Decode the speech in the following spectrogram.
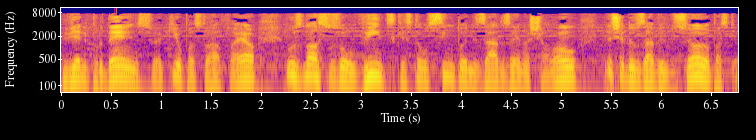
Viviane Prudêncio, aqui o pastor Rafael, os nossos ouvintes que estão sintonizados aí na Shalom. Deixa Deus usar a vida do Senhor, meu pastor.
